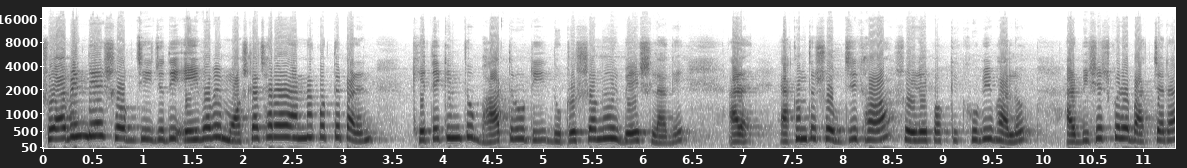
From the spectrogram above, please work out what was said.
সয়াবিন দিয়ে সবজি যদি এইভাবে মশলা ছাড়া রান্না করতে পারেন, খেতে কিন্তু ভাত, রুটি দুটোর সঙ্গেই বেশ লাগে। আর এখন তো সবজি খাওয়া শরীরের পক্ষে খুবই ভালো। আর বিশেষ করে বাচ্চারা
